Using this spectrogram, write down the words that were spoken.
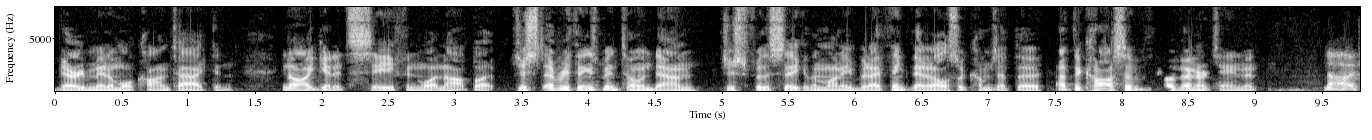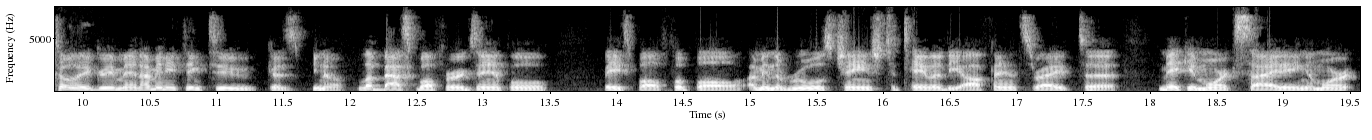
very minimal contact, and you know, I get it's safe and whatnot, but just everything's been toned down just for the sake of the money. But I think that it also comes at the at the cost of, of entertainment. No, I totally agree, man. I mean, you think too, because you know, love basketball, for example, baseball, football. I mean, the rules change to tailor the offense, right, to make it more exciting, a more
